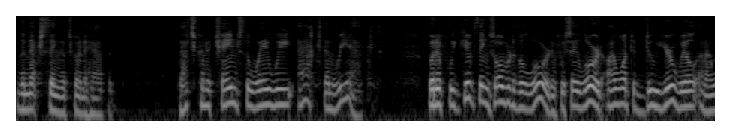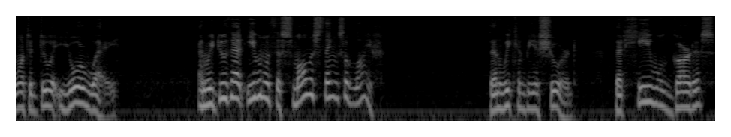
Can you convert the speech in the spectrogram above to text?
the next thing that's going to happen, that's going to change the way we act and react. But if we give things over to the Lord, if we say, Lord, I want to do your will and I want to do it your way, and we do that even with the smallest things of life, then we can be assured that He will guard us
